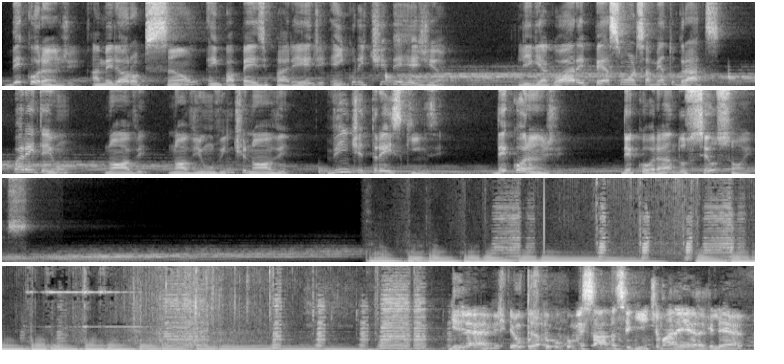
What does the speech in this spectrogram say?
Decorange, a melhor opção em papéis de parede em Curitiba e região. Ligue agora e peça um orçamento grátis. 41 99129 2315. Decorange. Decorando os seus sonhos. Guilherme, eu costumo começar da seguinte maneira, Guilherme.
